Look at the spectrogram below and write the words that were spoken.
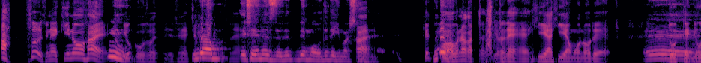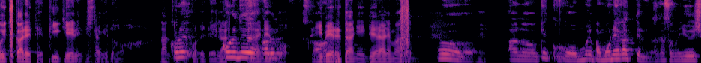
あ、そうですね。昨日、はい。うんよくご存知ですね。すね SNS でででも出てきましたね。結構危なかったですけどね。ええヒヤヒヤもので、えー同点に追いつかれて PK でしたけど、なんとこれかこれで、これで来年もリベルタに出られますね。うんええあの結構こうやっぱ盛り上がってるんですか、その優勝。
